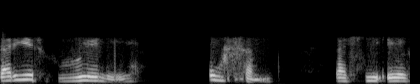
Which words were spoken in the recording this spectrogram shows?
That He is really awesome. That He is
